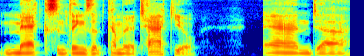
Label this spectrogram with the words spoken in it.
mechs and things that come and attack you. And uh,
